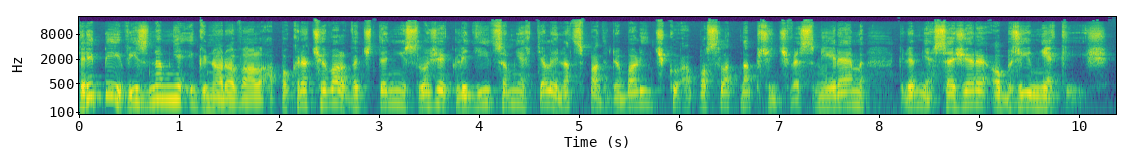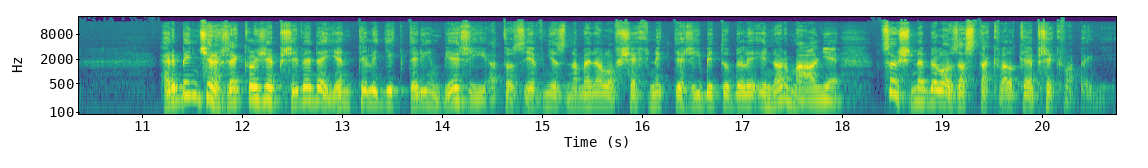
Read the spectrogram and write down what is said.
Trippy významně ignoroval a pokračoval ve čtení složek lidí, co mě chtěli nadspat do balíčku a poslat napříč vesmírem, kde mě sežere obří měkýš. Herbinger řekl, že přivede jen ty lidi, kterým věří, a to zjevně znamenalo všechny, kteří by tu byli i normálně, což nebylo zas tak velké překvapení.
